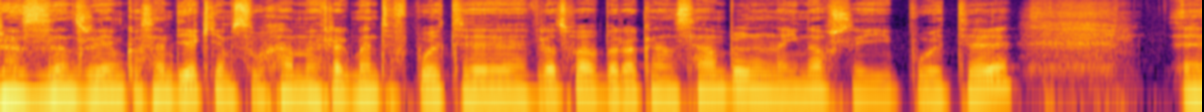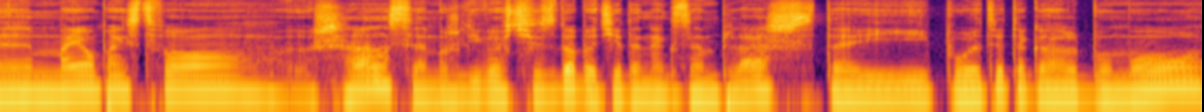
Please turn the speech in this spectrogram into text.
Wraz z Andrzejem Kosandiakiem słuchamy fragmentów płyty Wrocław Baroque Ensemble, najnowszej płyty. E, mają Państwo szansę, możliwość zdobyć jeden egzemplarz tej płyty, tego albumu.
